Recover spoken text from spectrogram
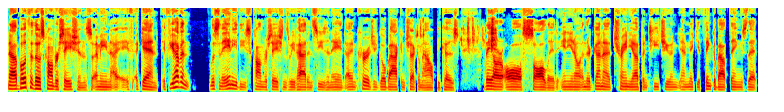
now both of those conversations i mean if again if you haven't listen to any of these conversations we've had in season eight, I encourage you to go back and check them out because they are all solid and you know, and they're gonna train you up and teach you and, and make you think about things that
